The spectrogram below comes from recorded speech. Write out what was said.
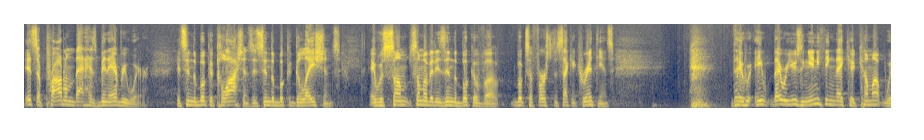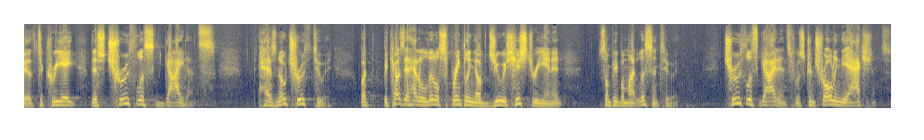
It's a problem that has been everywhere. It's in the book of Colossians, it's in the book of Galatians. It was some, some of it is in the book of, uh, books of 1st and 2nd Corinthians. They were, they were using anything they could come up with to create this truthless guidance. It has no truth to it. But because it had a little sprinkling of Jewish history in it, some people might listen to it. Truthless guidance was controlling the actions.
